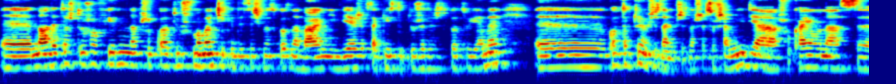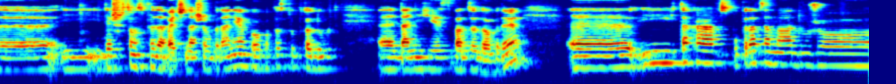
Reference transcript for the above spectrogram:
E, No ale też dużo firm na przykład już w momencie, kiedy jesteśmy rozpoznawalni, wie, że w takiej strukturze też pracujemy, e, kontaktują się z nami przez nasze social media, szukają nas e, i, i też chcą sprzedawać nasze ubrania, bo po prostu produkt dla nich jest bardzo dobry. I taka współpraca ma dużo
